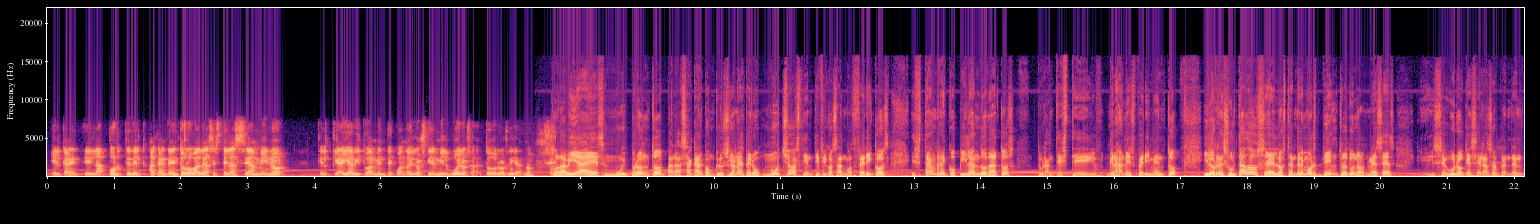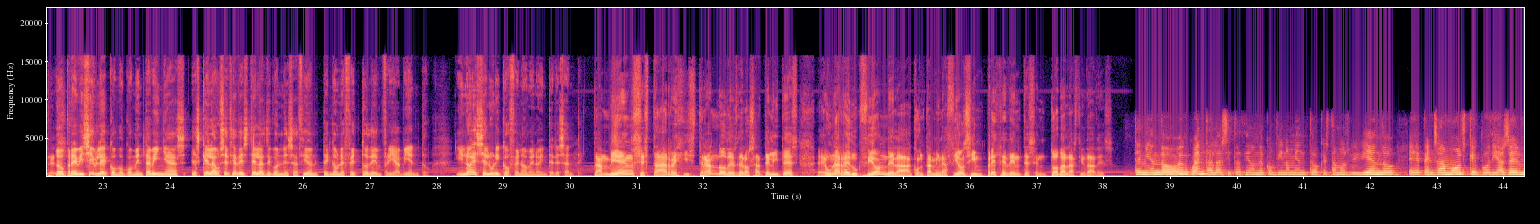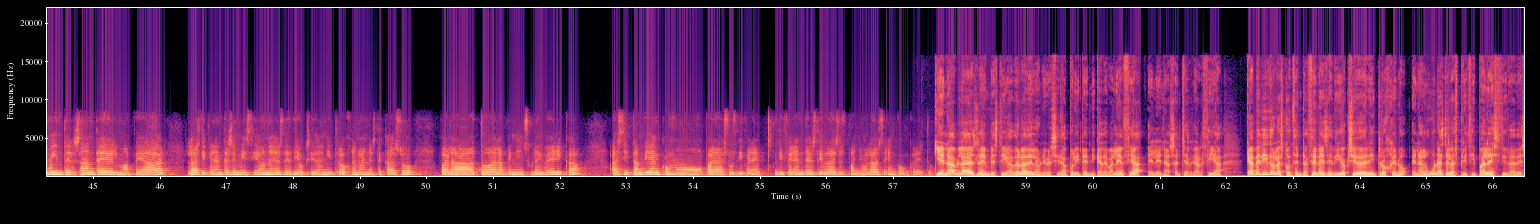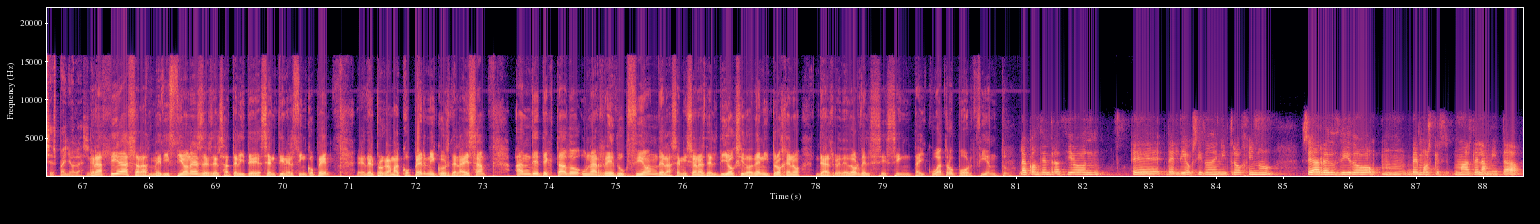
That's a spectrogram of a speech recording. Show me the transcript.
el, el aporte del, al calentamiento global de las estelas sea menor que el que hay habitualmente cuando hay los 100.000 vuelos todos los días, ¿no? Todavía es muy pronto para sacar conclusiones, pero muchos científicos atmosféricos están recopilando datos durante este gran experimento y los resultados eh, los tendremos dentro de unos meses y seguro que serán sorprendentes. Lo previsible, como comenta Viñas, es que la ausencia de estelas de condensación tenga un efecto de enfriamiento. Y no es el único fenómeno interesante. También se está registrando desde los satélites eh, una reducción de la contaminación sin precedentes en todas las ciudades. Teniendo en cuenta la situación de confinamiento que estamos viviendo, eh, pensamos que podía ser muy interesante el mapear las diferentes emisiones de dióxido de nitrógeno, en este caso, para toda la península ibérica, así también como para sus difer diferentes ciudades españolas en concreto. Quien habla es la investigadora de la Universidad Politécnica de Valencia, Elena Sánchez García, que ha medido las concentraciones de dióxido de nitrógeno en algunas de las principales ciudades españolas. Gracias a las mediciones desde el satélite Sentinel-5P eh, del programa Copérnicus de la ESA, han detectado una reducción de las emisiones del dióxido de nitrógeno de alrededor del 64%. La concentración eh, del dióxido de nitrógeno se ha reducido, mmm, vemos que es más de la mitad,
